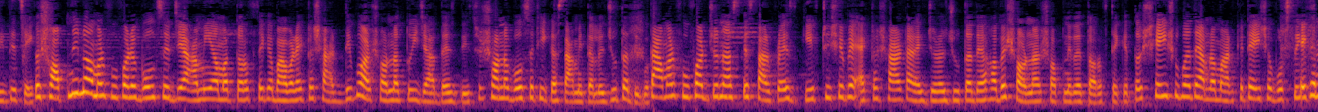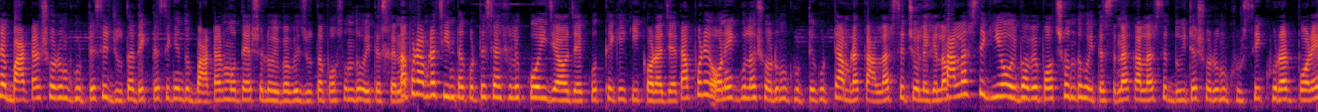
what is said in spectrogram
দিতে চাই। তো স্বপ্নিলও আমার ফুফারে বলছে যে, আমি আমার তরফ থেকে বাবার একটা শার্ট দিব আর স্বর্ণা তুই যা দেশ দিচ্ছ স্বর্ণা বলছে, ঠিক আছে, আমি তাহলে জুতা দিব। তা আমার ফুফার জন্য আজকে সারপ্রাইজ গিফট হিসেবে একটা শার্ট আর এক জোড়া জুতা দেওয়া হবে স্বর্ণার স্বপ্নিলের তরফ থেকে। তো সেই সুবাদে আমরা মার্কেটে এসে পড়ছি। এখানে বাটার শোরুম ঘুরতেছি, জুতা দেখতেছি, কিন্তু বাটার মধ্যে আসলে ওইভাবে জুতা পছন্দ হইতেছে না। তারপরে আমরা চিন্তা করতেছি আসলে কই যাওয়া যায় কোথেকে কি করা যায়। তারপরে অনেকগুলো শোরুম ঘুরতে ঘুরতে আমরা কালার্সে চলে গেলাম। কালার্সে গিয়ে ওইভাবে পছন্দ হইতেছে না। কালার্সের দুইটা শোরুম ঘুরছি। ঘুরার পরে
